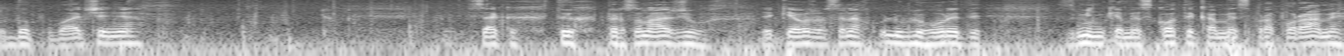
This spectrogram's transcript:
До побачення. Всяких тих персонажів, як я вже все люблю говорити, з міньками, з котиками, з прапорами,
